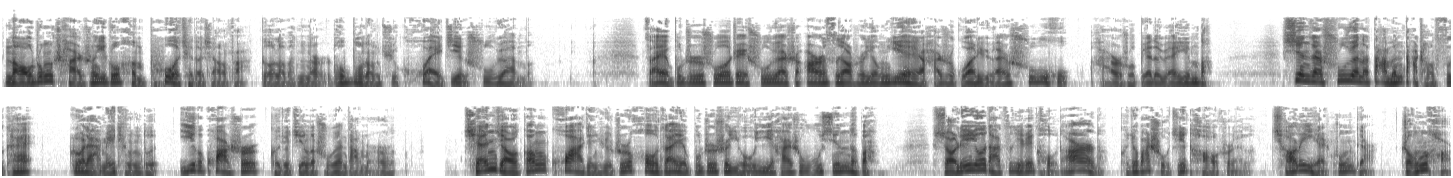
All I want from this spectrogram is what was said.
脑中产生一种很迫切的想法：得了吧，哪儿都不能去，快进书院吧。咱也不知说这书院是二十四小时营业呀，还是管理员疏忽，还是说别的原因吧。现在书院的大门大敞四开，哥俩没停顿，一个跨身可就进了书院大门了。前脚刚跨进去之后，咱也不知是有意还是无心的吧。小林有打自己这口袋呢，可就把手机掏出来了，瞧了一眼钟点，正好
